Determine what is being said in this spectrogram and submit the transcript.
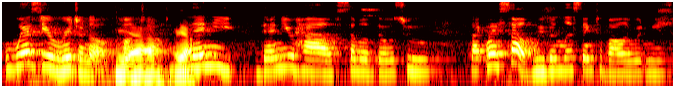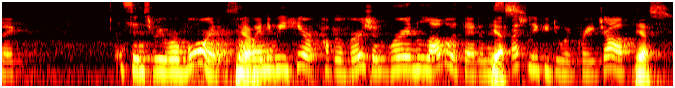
where's the original content? Yeah, yeah. Then you then you have some of those who, like myself, we've been listening to Bollywood music since we were born. So Yeah. when we hear a cover version, we're in love with it, and Yes. especially if you do a great job. Yes.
